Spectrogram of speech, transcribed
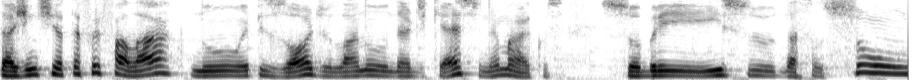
a gente até foi falar no episódio lá no Nerdcast, né, Marcos, sobre isso da Samsung,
